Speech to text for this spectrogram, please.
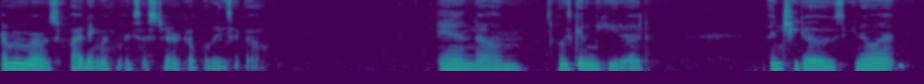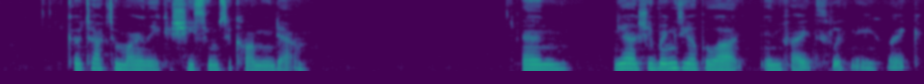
I remember I was fighting with my sister a couple days ago. And um, I was getting heated. And she goes, You know what? Go talk to Marley because she seems to calm you down. And yeah, she brings you up a lot in fights with me, like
